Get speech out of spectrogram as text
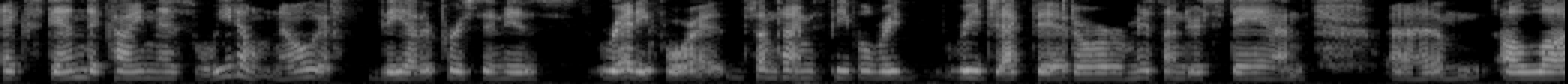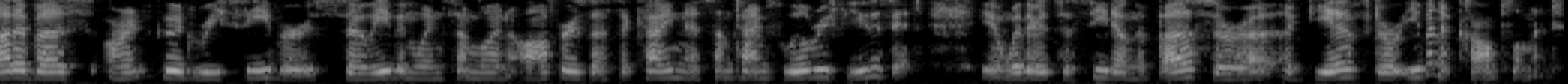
extend a kindness, we don't know if the other person is ready for it. Sometimes people re- reject it or misunderstand. Um, a lot of us aren't good receivers. So even when someone offers us a kindness, sometimes we'll refuse it, you know, whether it's a seat on the bus or a, a gift or even a compliment.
